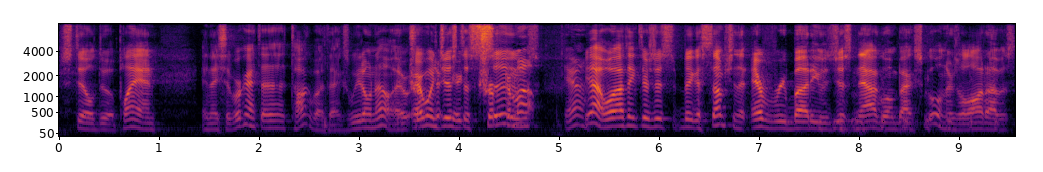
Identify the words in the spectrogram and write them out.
still do a plan? And they said, we're going to have to talk about that because we don't know. Everyone just you tripped 'em up. assumes. Yeah. Yeah, well, I think there's this big assumption that everybody was just now going back to school, and there's a lot of us,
